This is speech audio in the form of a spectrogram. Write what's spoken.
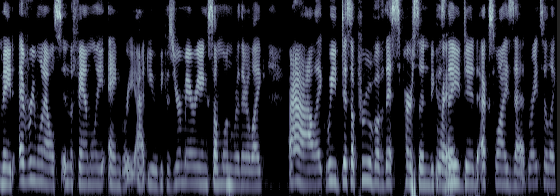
made everyone else in the family angry at you because you're marrying someone where they're like, ah, like we disapprove of this person because Right. they did X, Y, Z, right? So, like,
